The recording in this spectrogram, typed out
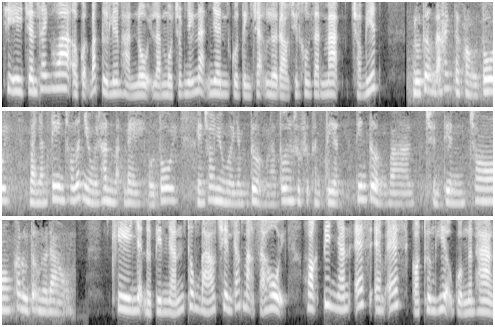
Chị Trần Thanh Hoa ở quận Bắc Từ Liêm, Hà Nội là một trong những nạn nhân của tình trạng lừa đảo trên không gian mạng cho biết. Đối tượng đã hack tài khoản của tôi và nhắn tin cho rất nhiều người thân bạn bè của tôi, khiến cho nhiều người nhầm tưởng là tôi đang thực sự cần tiền, tin tưởng và chuyển tiền cho các đối tượng lừa đảo. Khi nhận được tin nhắn thông báo trên các mạng xã hội hoặc tin nhắn SMS có thương hiệu của ngân hàng,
